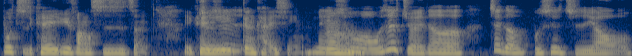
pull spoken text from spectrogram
不只可以预防失智症，也可以更开心。没错，嗯，我是觉得这个不是只有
